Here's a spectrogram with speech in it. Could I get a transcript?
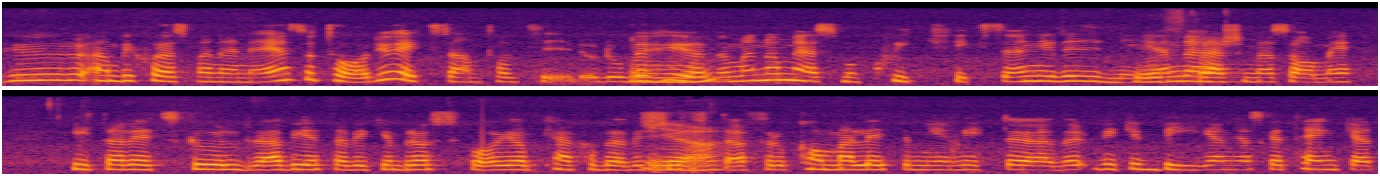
hur ambitiös man än är, så tar det ju x antal tid. Och då mm. behöver man de här små quick fixen i ridningen. Det. det här som jag sa med hitta rätt skuldra, veta vilken bröstkorg jag kanske behöver skifta yeah. för att komma lite mer mitt över. Vilket ben jag ska tänka att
